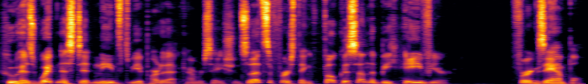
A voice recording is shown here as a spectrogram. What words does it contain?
who has witnessed it needs to be a part of that conversation. So that's the first thing. Focus on the behavior. For example,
